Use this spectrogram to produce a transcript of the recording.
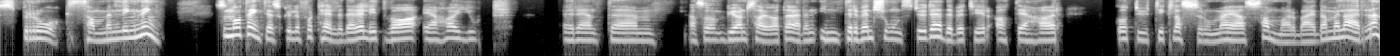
språksammenligning. Så nå tenkte jeg skulle fortelle dere litt hva jeg har gjort rent um, altså Bjørn sa jo at det er en intervensjonsstudie. Det betyr at jeg har gått ut i klasserommet, jeg har samarbeida med lærere.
